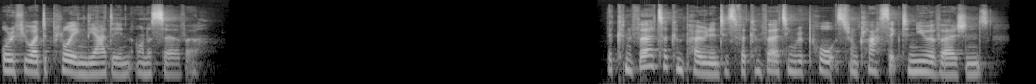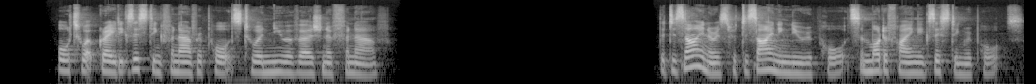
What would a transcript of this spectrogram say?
or if you are deploying the add-in on a server. The converter component is for converting reports from classic to newer versions or to upgrade existing ForNAV reports to a newer version of ForNAV. The designer is for designing new reports and modifying existing reports.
